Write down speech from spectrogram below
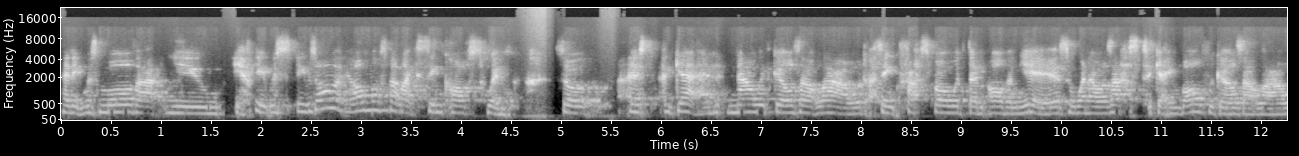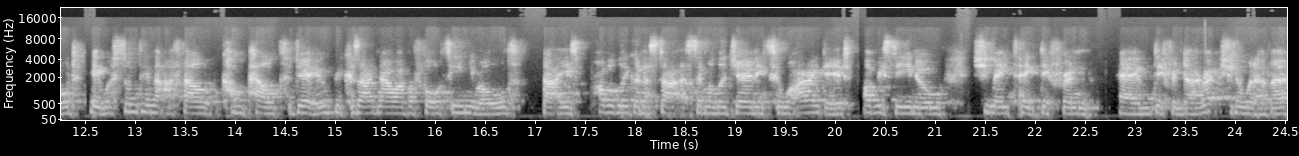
And it was more that you, it was, it was almost about like sink or swim. So as, again, now with Girls Out Loud, I think fast forward them all them years, when I was asked to get involved with Girls Out Loud, it was something that I felt compelled to do because I now have a 14 year old that is probably going to start a similar journey to what I did. Obviously, you know, she may take different um, different direction or whatever.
